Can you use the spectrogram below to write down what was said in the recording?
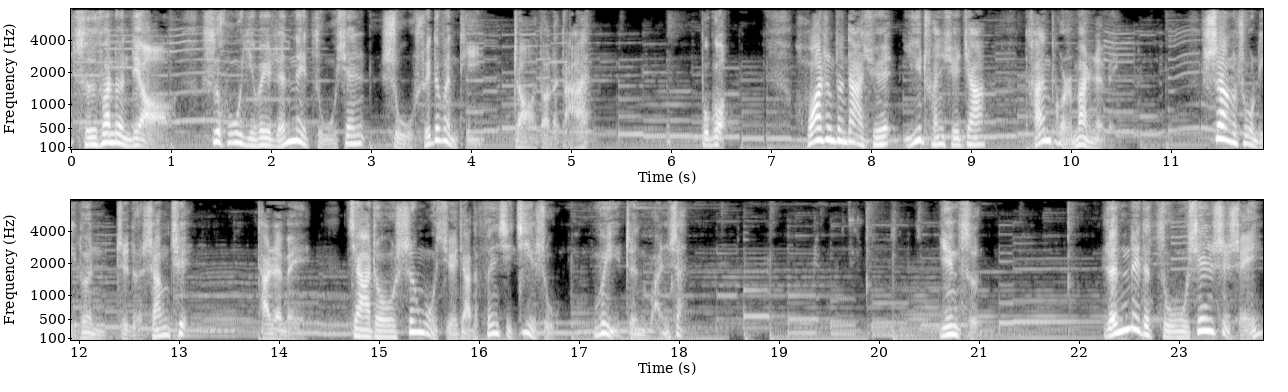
此番论调似乎已为人类祖先属谁的问题找到了答案。不过，华盛顿大学遗传学家坦普尔曼认为。上述理论值得商榷。他认为，加州生物学家的分析技术未臻完善，因此，人类的祖先是谁，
